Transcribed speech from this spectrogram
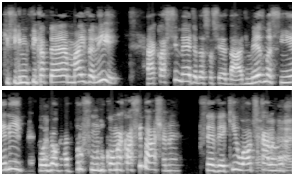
que significa até mais ali a classe média da sociedade. Mesmo assim, ele foi jogado para o fundo como a classe baixa, né? Você vê que o alto é escalão é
